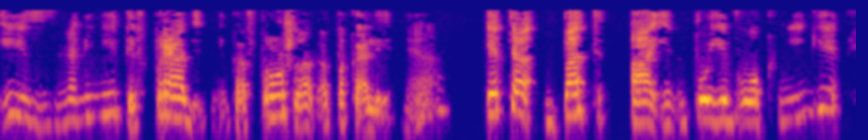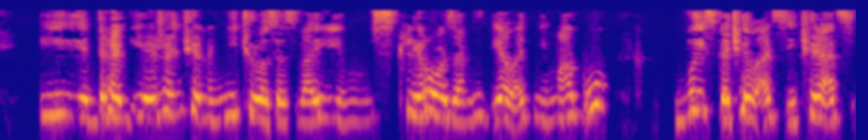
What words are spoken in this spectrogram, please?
из знаменитых праведников прошлого поколения, это Бат Айн по его книге, и, дорогие женщины, ничего со своим склерозом сделать не могу. Выскочило сейчас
